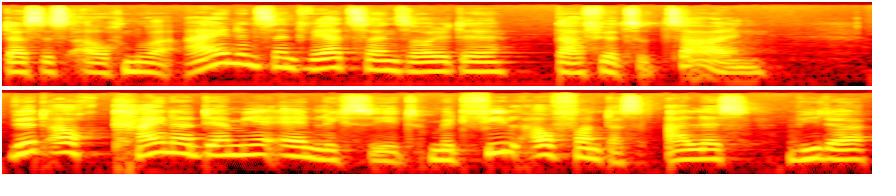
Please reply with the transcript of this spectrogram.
dass es auch nur einen Cent wert sein sollte, dafür zu zahlen, wird auch keiner, der mir ähnlich sieht, mit viel Aufwand das alles wieder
